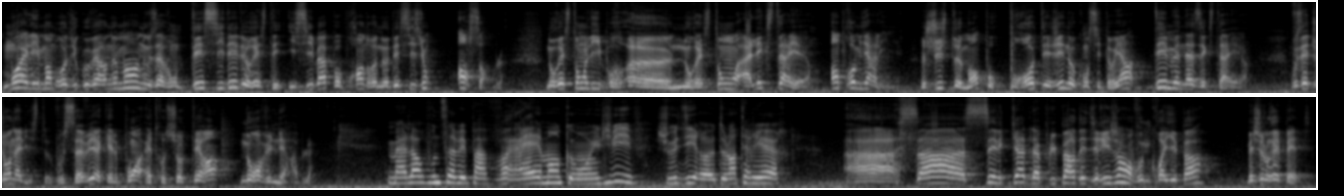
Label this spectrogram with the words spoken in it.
Moi et les membres du gouvernement, nous avons décidé de rester ici-bas pour prendre nos décisions ensemble. Nous restons libres, euh, nous restons à l'extérieur, en première ligne, justement pour protéger nos concitoyens des menaces extérieures. Vous êtes journaliste, vous savez à quel point être sur le terrain nous rend vulnérables. Mais alors vous ne savez pas vraiment comment ils vivent. Je veux dire, euh, de l'intérieur. Ah, ça, c'est le cas de la plupart des dirigeants, vous ne croyez pas? Mais je le répète,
